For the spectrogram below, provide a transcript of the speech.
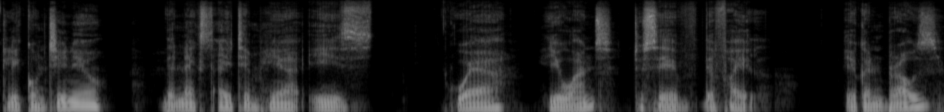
Click continue. The next item here is where you want to save the file. You can browse.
